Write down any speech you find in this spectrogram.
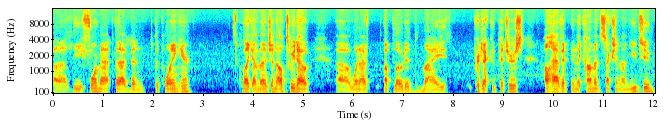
uh, the format that I've been deploying here. Like I mentioned, I'll tweet out uh, when I've uploaded my projected pictures. I'll have it in the comments section on YouTube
